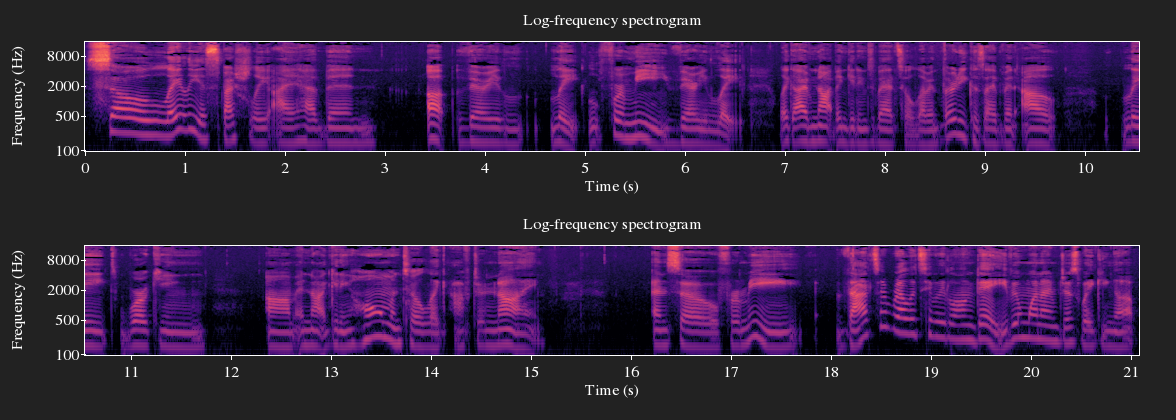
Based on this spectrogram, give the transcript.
So lately, especially, I have been up very late. For me, very late. Like I've not been getting to bed till 11:30 because I've been out late working um, and not getting home until like after 9. And so for me, that's a relatively long day. Even when I'm just waking up,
